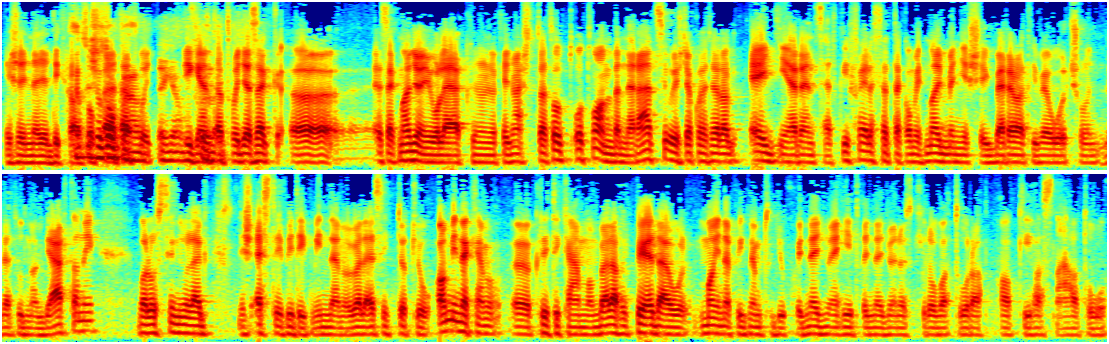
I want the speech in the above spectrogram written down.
és egy negyedikre hát az, Opel. Az Opel. Tehát, hogy, igen, igen tehát hogy ezek, ezek nagyon jól elkülönülnek egymást, tehát ott, ott van benne ráció, és gyakorlatilag egy ilyen rendszert kifejlesztettek, amit nagy mennyiségben relatíve olcsón le tudnak gyártani, valószínűleg, és ezt építik mindenbe vele, ez így tök jó. Ami nekem kritikám van vele, hogy például mai napig nem tudjuk, hogy 47 vagy 45 kWh a kihasználható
